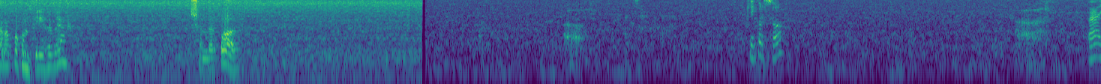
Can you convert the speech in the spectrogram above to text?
আবার কখন ফ্রি হবে? সন্ধ্যার পর? কি করছ তাই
